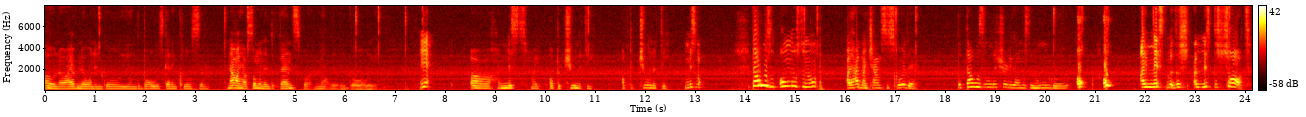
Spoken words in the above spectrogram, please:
Oh no, I have no one in goalie and the ball is getting closer. Now I have someone in defense, but not really goalie. Eh. Uh, I missed my opportunity. Opportunity. I missed my... That was almost an. I had my chance to score there. But that was literally almost an own goal. Oh! Oh! I missed the... I missed the shot!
